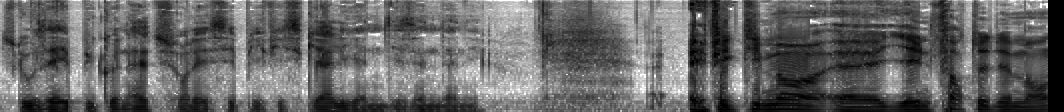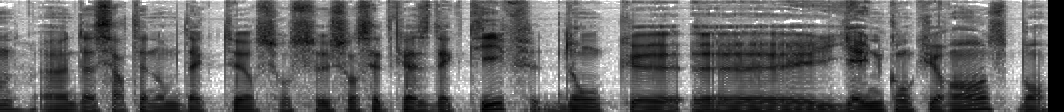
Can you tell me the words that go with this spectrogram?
ce que vous avez pu connaître sur les CPI fiscales il y a une dizaine d'années? Effectivement, euh, il y a une forte demande hein, d'un certain nombre d'acteurs sur, ce, sur cette classe d'actifs, donc euh, euh, il y a une concurrence. Bon,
